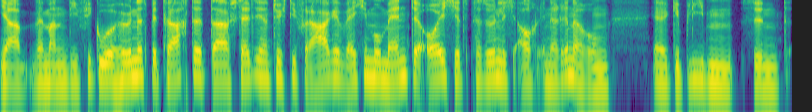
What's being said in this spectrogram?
Ja, wenn man die Figur Hoeneß betrachtet, da stellt sich natürlich die Frage, welche Momente euch jetzt persönlich auch in Erinnerung äh, geblieben sind.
